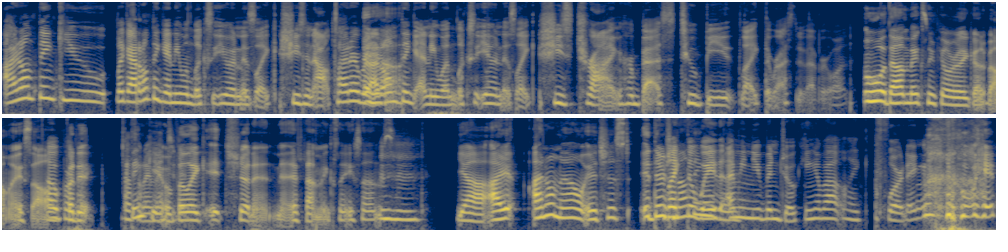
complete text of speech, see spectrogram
I don't think you like. I don't think anyone looks at you and is like, she's an outsider. But I don't think anyone looks at you and is like, she's trying her best to be like the rest of everyone. Oh, that makes me feel really good about myself. Oh, But it, perfect. That's thank you, but do. like it shouldn't, if that makes any sense. Mhm. Yeah, I I don't know. It's just it, there's like the way that I mean, you've been joking about like flirting with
